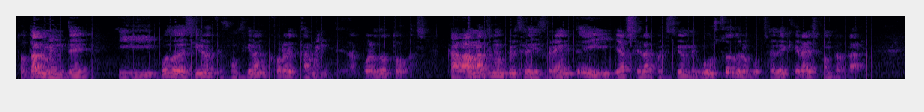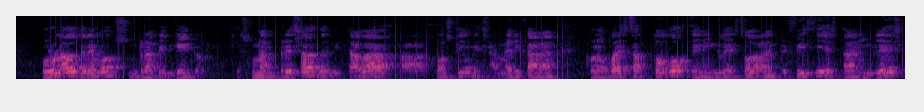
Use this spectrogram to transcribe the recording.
totalmente y puedo deciros que funcionan correctamente, ¿de acuerdo? Todas. Cada una tiene un precio diferente y ya será cuestión de gusto de lo que ustedes queráis contratar. Por un lado tenemos RapidGator, es una empresa dedicada a hosting, es americana con lo cual está todo en inglés, toda la interficie está en inglés,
